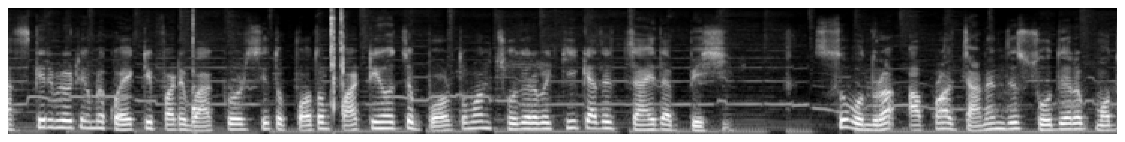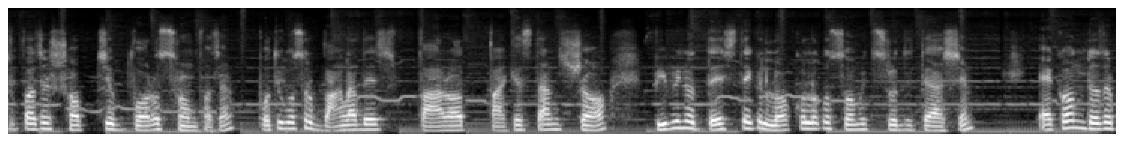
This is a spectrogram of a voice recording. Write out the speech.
আজকের ভিডিওটি আমরা কয়েকটি পার্টে ভাগ করছি। তো প্রথম পার্টটি হচ্ছে বর্তমান সৌদি আরবে কি কাজের চাহিদা বেশি? সো বন্ধুরা, আপনারা জানেন যে সৌদি আরব মধ্যপ্রাচ্যের সবচেয়ে বড় শ্রম বাজার। প্রতি বছর বাংলাদেশ, ভারত, পাকিস্তান সহ বিভিন্ন দেশ থেকে লক্ষ লক্ষ শ্রমিক সৌদিতে আসে। এখন দু হাজার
